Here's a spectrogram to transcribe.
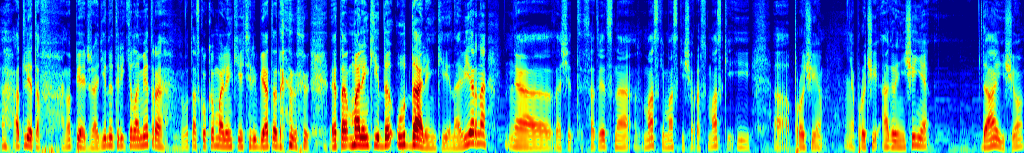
а, атлетов. Но опять же, 1,3 километра. Вот насколько маленькие эти ребята. Это маленькие да удаленькие, наверное. А, значит, соответственно, маски, маски, еще раз, маски и прочие, прочие ограничения. Да, еще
